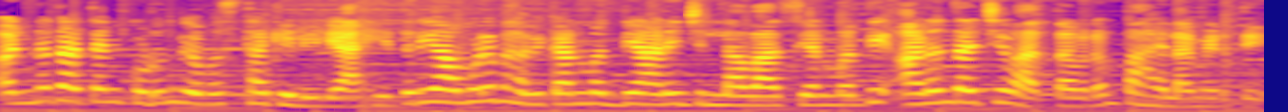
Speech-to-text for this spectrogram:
अन्नदात्यांकडून व्यवस्था केलेली आहे. तर यामुळे भाविकांमध्ये आणि जिल्हावासियांमध्ये आनंदाचे वातावरण पाहायला मिळते.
